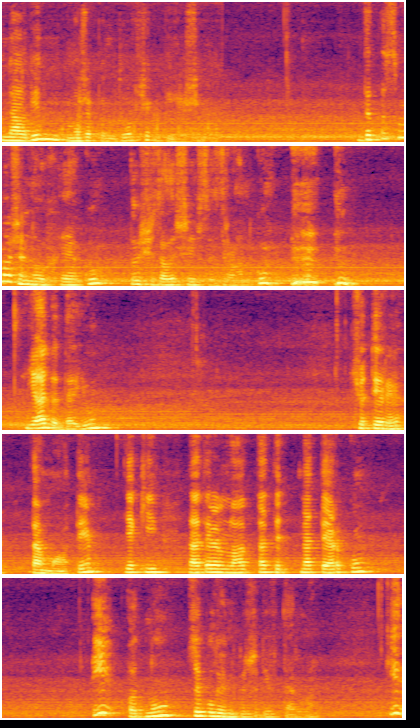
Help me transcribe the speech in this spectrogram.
на один, може, помідорчик більше. До посмаженого хеку, той, що залишився зранку, я додаю 4 томати, які натерла на те- на терку, і одну цибулинку сюди втерла. І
